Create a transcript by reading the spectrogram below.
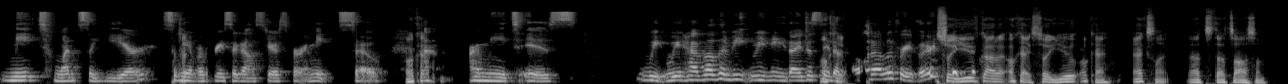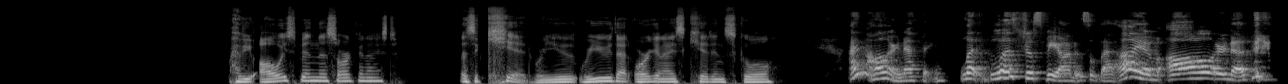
meat once a year. So okay. we have a freezer downstairs for our meat. So okay. Um, our meat is we we have all the meat we need. I just need okay. to pull it out of the freezer. so you've got it. Okay, so you okay, excellent. That's that's awesome. Have you always been this organized? As a kid, were you were you that organized kid in school? I'm all or nothing. Let let's just be honest with that. I am all or nothing.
